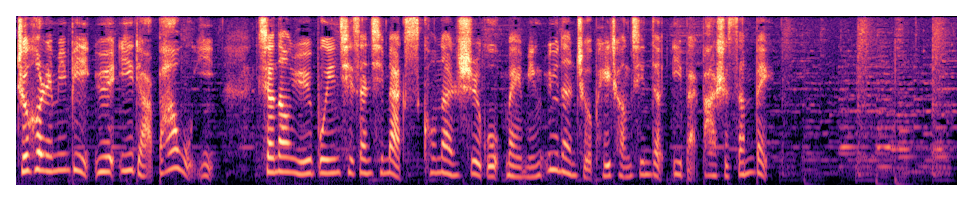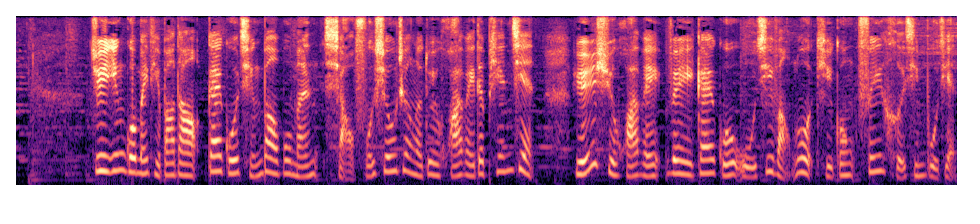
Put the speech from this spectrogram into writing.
折合人民币约一点八五亿，相当于波音七三七 MAX 空难事故每名遇难者赔偿金的一百八十三倍。据英国媒体报道，该国情报部门小幅修正了对华为的偏见，允许华为为该国 5G 网络提供非核心部件。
